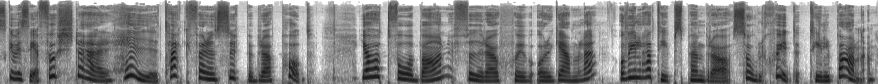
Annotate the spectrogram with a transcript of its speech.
ska vi se. Första här. Hej, tack för en superbra podd. Jag har två barn, fyra och sju år gamla och vill ha tips på en bra solskydd till barnen.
